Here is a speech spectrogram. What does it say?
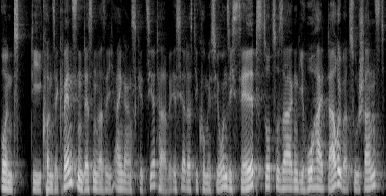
Und die Konsequenzen dessen, was ich eingangs skizziert habe, ist ja, dass die Kommission sich selbst sozusagen die Hoheit darüber zuschanzt,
